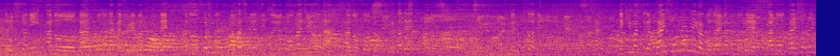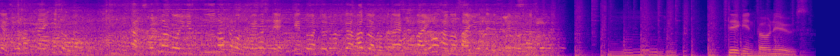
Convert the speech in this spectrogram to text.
BB 弾と一緒にあの弾倉の中に入れますのであのこれもまさしく実銃と同じようなあの操作の仕方であの進めることができます。できますが対象年齢がございますのであの対象年齢は18歳以上になってあもちろんの輸出なんかも含めまして検討はしておりますがまずは国内販売をあの最優先で進めております。Dig Info News.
